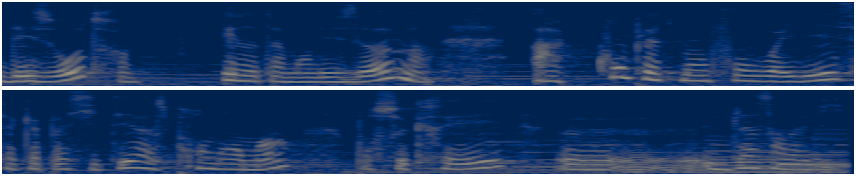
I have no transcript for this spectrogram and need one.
des autres, et notamment des hommes, a complètement fourvoyé sa capacité à se prendre en main pour se créer une place dans la vie.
